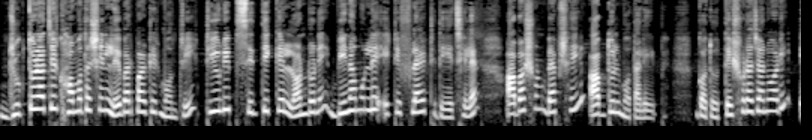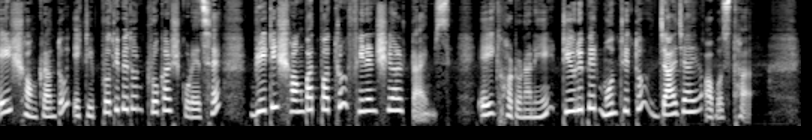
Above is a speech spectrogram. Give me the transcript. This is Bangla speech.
যুক্তরাজ্যের ক্ষমতাসীন লেবার পার্টির মন্ত্রী টিউলিপ সিদ্দিককে লন্ডনে বিনামূল্যে একটি ফ্ল্যাট দিয়েছিলেন আবাসন ব্যবসায়ী আব্দুল মোতালিব। গত তেসরা জানুয়ারি এই সংক্রান্ত একটি প্রতিবেদন প্রকাশ করেছে ব্রিটিশ সংবাদপত্র ফিনান্সিয়াল টাইমস। এই ঘটনা নিয়ে টিউলিপের মন্ত্রিত্ব যায় যায় অবস্থা।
